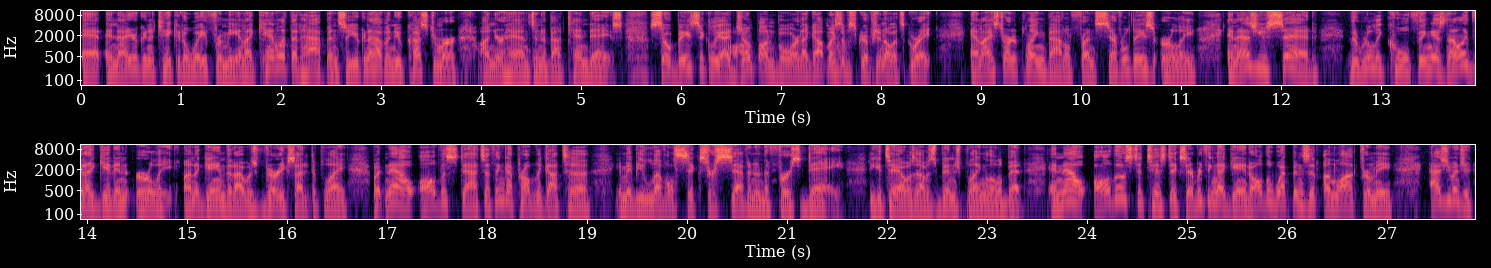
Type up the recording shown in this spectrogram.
and, and now you're going to take it away from me, and I can't let that happen. So you're going to have a new customer on your hands in about 10 days. So basically, I jump on board. I got my subscription. Oh, it's great. And I started playing Battlefront several days early. And as you said, the really cool thing is not only did I get in early on a game that I was very excited to play, but now all the stats, I think I probably got to maybe level six or seven in the first day. You could say I was, I was binge playing a little bit. And now all those statistics, everything I gained, all the weapons that unlocked for me, as you mentioned,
